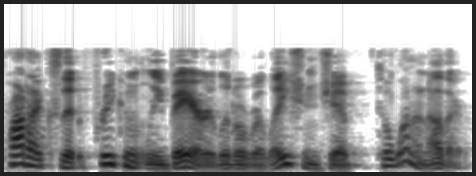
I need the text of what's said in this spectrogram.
products that frequently bear little relationship to one another.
